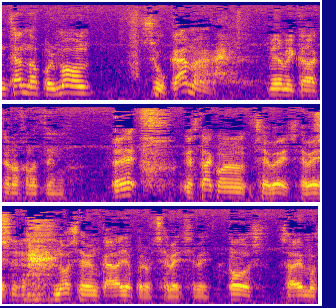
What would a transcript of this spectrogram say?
ensanchando a pulmón su cama. Mira mi cara que roja la tengo. Eh, está con... se ve, se ve. No se ve un caballo, pero se ve, se ve. Todos sabemos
